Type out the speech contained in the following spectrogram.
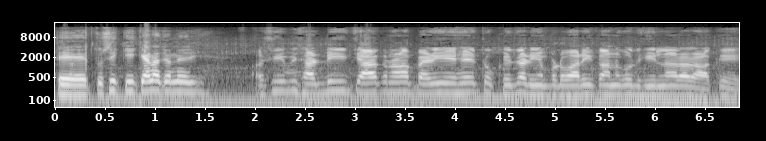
ਤੇ ਤੁਸੀਂ ਕੀ ਕਹਿਣਾ ਚਾਹੁੰਦੇ ਹੋ ਜੀ? ਅਸੀਂ ਵੀ ਸਾਡੀ ਚਾਰ ਕਨਾਲਾਂ ਪੈੜੀ ਇਹ ਧੋਖੇ ਧੜੀਆਂ ਪਟਵਾਰੀ ਕਾਨੂੰਗੋ ਤਹਿਸੀਲ ਨਾਲ ਰਲ ਕੇ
